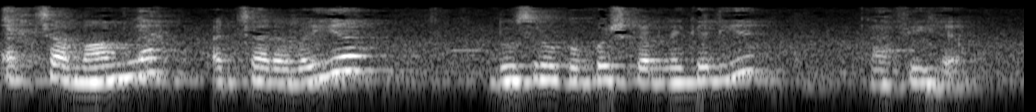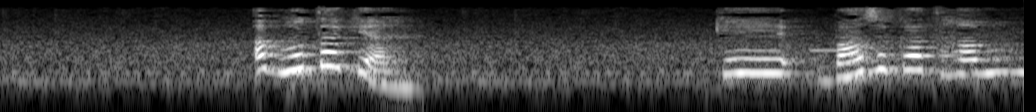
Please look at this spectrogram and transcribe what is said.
اچھا معاملہ اچھا رویہ، دوسروں کو خوش کرنے کے لیے کافی ہے۔ اب ہوتا کیا ہے کہ بعض اوقات ہم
